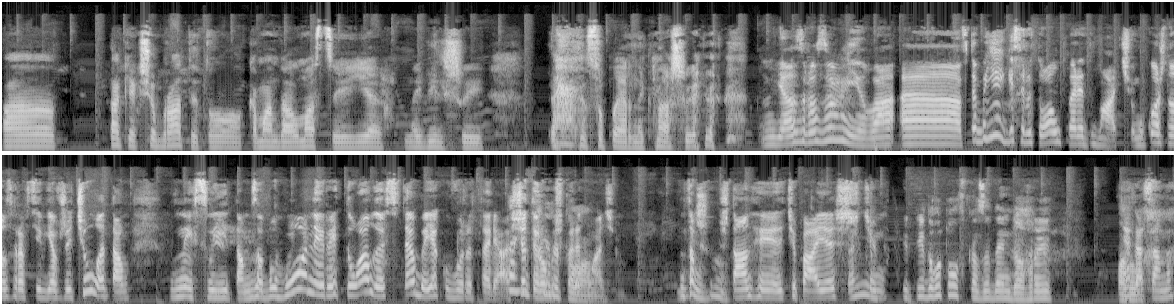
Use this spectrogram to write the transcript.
А так, якщо брати, то команда Алмаз це є найбільший суперник нашої. Я зрозуміла. Е, в тебе є якийсь ритуал перед матчем? У кожного з гравців я вже чула там в них свої там забобони, ритуали. Ось в тебе як у воротаря. Та Що ти робиш перед матчем? Ну там Нічого. штанги чіпаєш. Та ні, Чим? під- Підготовка за день до гри. Пару Яка саме?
